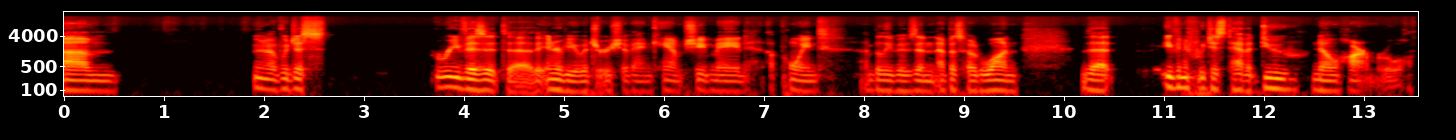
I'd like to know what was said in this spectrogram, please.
Um, you know, if we just revisit uh, the interview with Jerusha Van Camp, she made a point, I believe it was in episode one, that even if we just have a do no harm rule,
